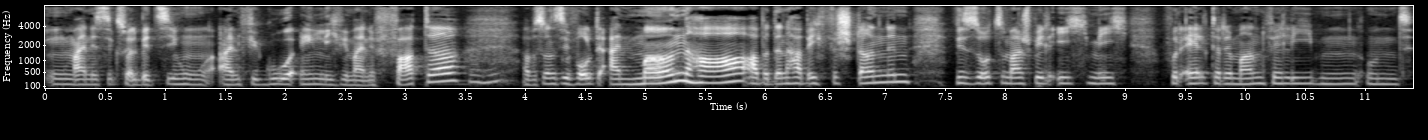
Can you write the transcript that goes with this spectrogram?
in meiner sexuellen Beziehung eine Figur ähnlich wie meine Vater, mhm. aber sonst ich wollte einen Mann haben, aber dann habe ich verstanden, wieso zum Beispiel ich mich für ältere Mann verlieben und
